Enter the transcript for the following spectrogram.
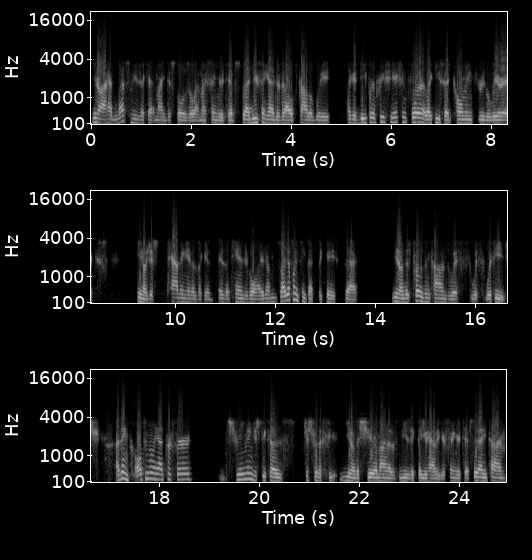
you know, I had less music at my disposal, at my fingertips, but I do think I developed probably like a deeper appreciation for it. Like you said, combing through the lyrics, you know, just having it as like a as a tangible item. So I definitely think that's the case. That you know, there's pros and cons with with with each. I think ultimately I'd prefer streaming just because just for the you know the sheer amount of music that you have at your fingertips at any time.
